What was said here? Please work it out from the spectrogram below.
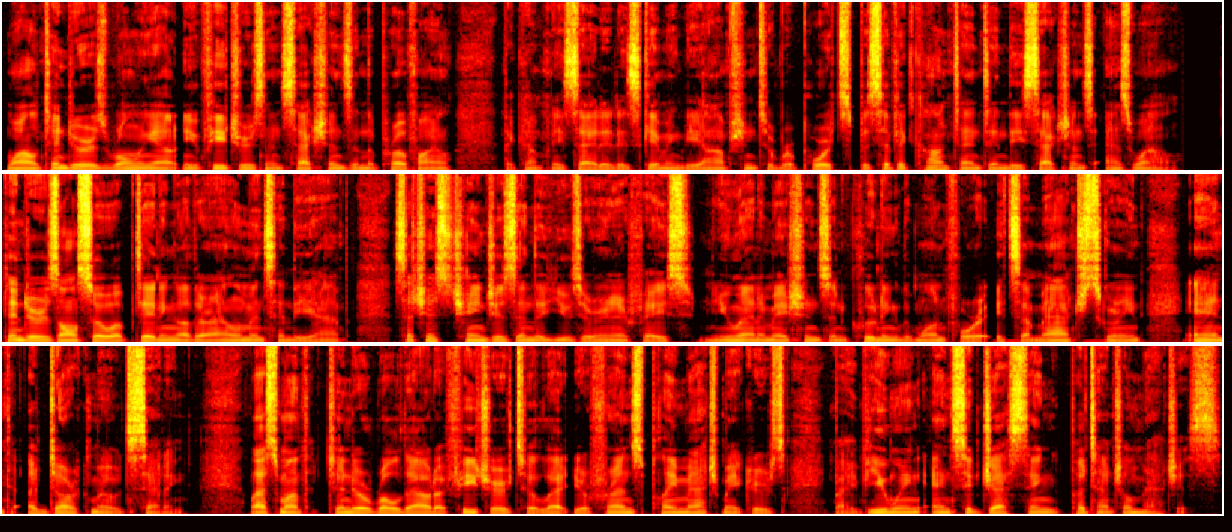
While Tinder is rolling out new features and sections in the profile, the company said it is giving the option to report specific content in these sections as well. Tinder is also updating other elements in the app, such as changes in the user interface, new animations, including the one for It's a Match screen, and a dark mode setting. Last month, Tinder rolled out a feature to let your friends play matchmakers by viewing and suggesting potential matches.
